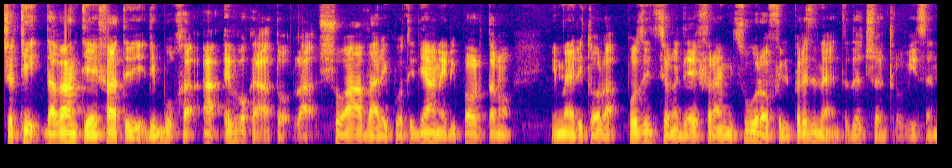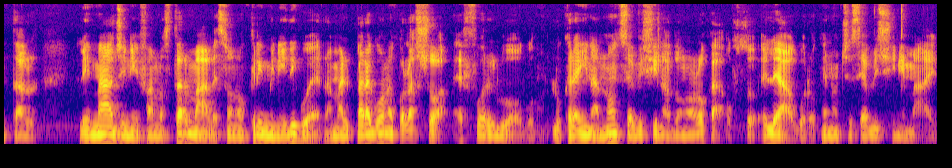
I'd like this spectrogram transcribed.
C'è chi, davanti ai fatti di, di Bucha, ha evocato la Shoah. Vari quotidiani riportano in merito la posizione di Efraim Zurov, il presidente del centro Wiesenthal. Le immagini fanno star male, sono crimini di guerra, ma il paragone con la Shoah è fuori luogo. L'Ucraina non si avvicina ad un olocausto e le auguro che non ci si avvicini mai.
